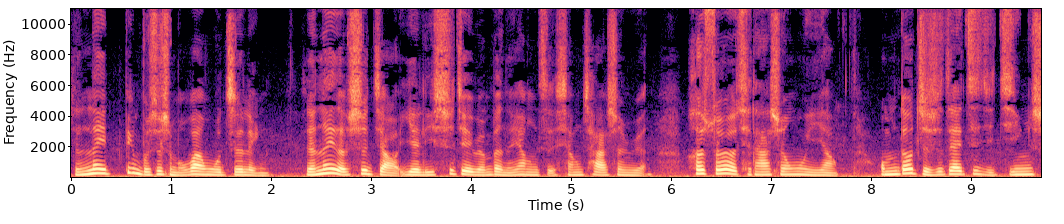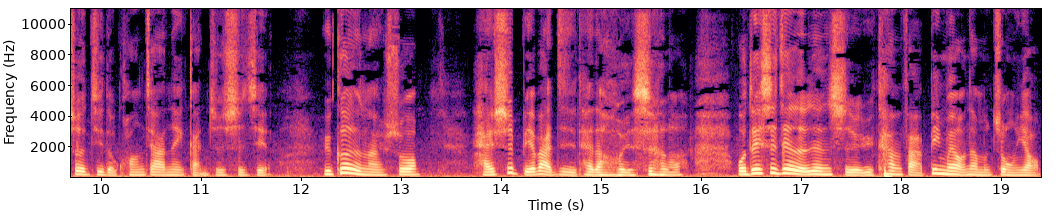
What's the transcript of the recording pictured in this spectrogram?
人类并不是什么万物之灵。人类的视角也离世界原本的样子相差甚远。和所有其他生物一样，我们都只是在自己基因设计的框架内感知世界。于个人来说，还是别把自己太当回事了。我对世界的认识与看法并没有那么重要，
